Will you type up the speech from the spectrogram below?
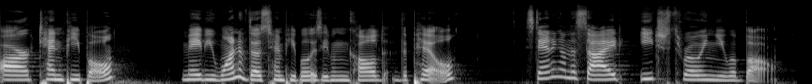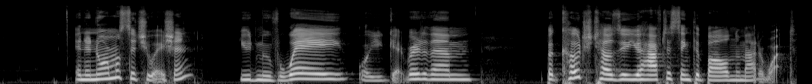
are 10 people, maybe one of those 10 people is even called the pill, standing on the side, each throwing you a ball. In a normal situation, you'd move away or you'd get rid of them. But coach tells you you have to sink the ball no matter what.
